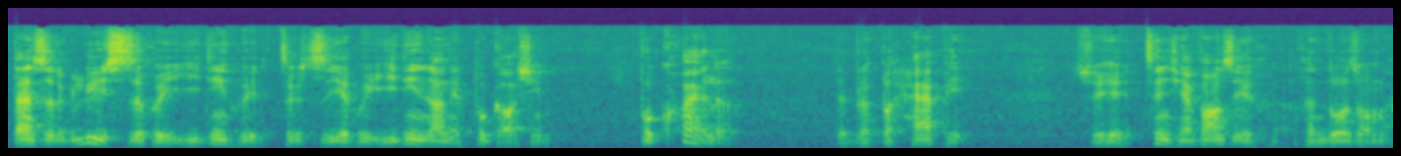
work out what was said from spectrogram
但是这个律师会一定会这个职业会一定让你不高兴、不快乐，对不对？不 happy。所以挣钱方式有很很多种嘛，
